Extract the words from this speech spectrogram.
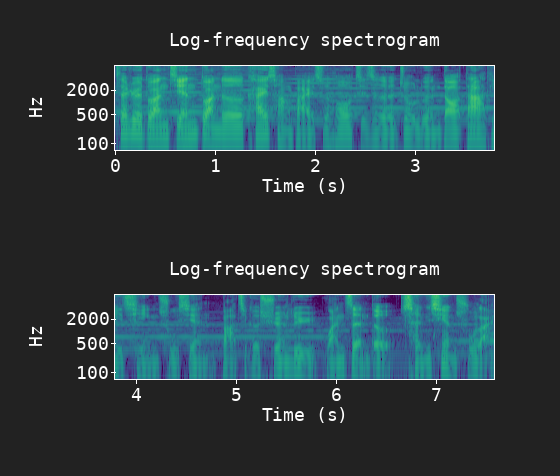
在略短简短的开场白之后，接着就轮到大提琴出现，把这个旋律完整的呈现出来。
